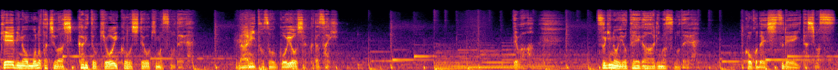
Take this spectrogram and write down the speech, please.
警備の者たちはしっかりと教育をしておきますので何卒ご容赦ください。では次の予定がありますのでここで失礼いたします。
